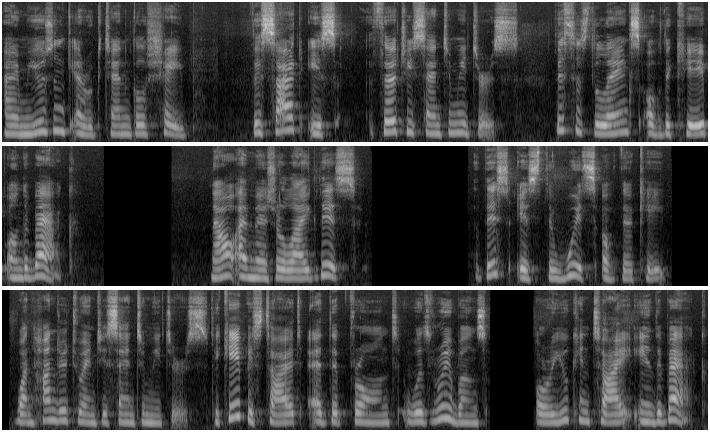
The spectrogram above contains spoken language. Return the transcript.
I am using a rectangle shape. The side is 30 centimeters. This is the length of the cape on the back. Now I measure like this. This is the width of the cape, 120 centimeters. The cape is tied at the front with ribbons or you can tie in the back.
